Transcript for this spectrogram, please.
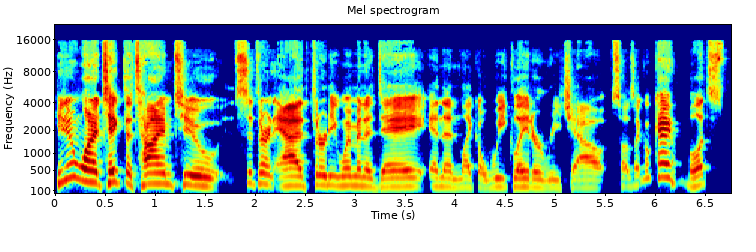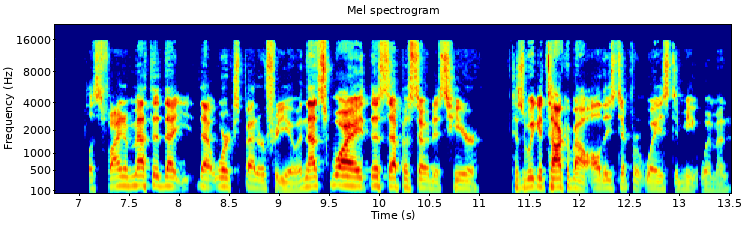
he didn't want to take the time to sit there and add 30 women a day and then like a week later reach out. So I was like, okay, well, let's, let's find a method that, that works better for you. And that's why this episode is here because we could talk about all these different ways to meet women.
